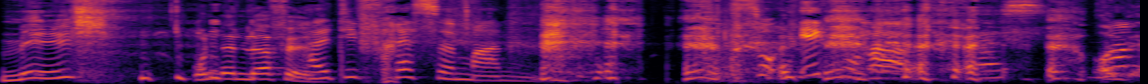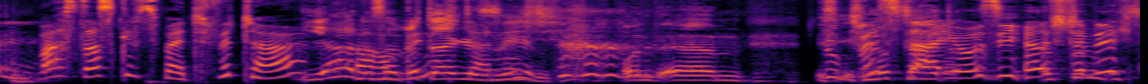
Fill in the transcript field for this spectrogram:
Milch und einen Löffel. Halt die Fresse, Mann. Das so ekelhaft. und, Was, das gibt's bei Twitter? ja, das Warum habe ich da gesehen. und ähm, ich, musste da, halt, Josi, Stimmt, nicht?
